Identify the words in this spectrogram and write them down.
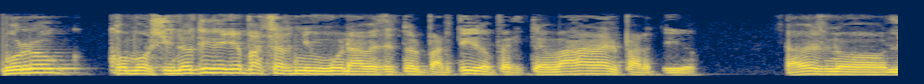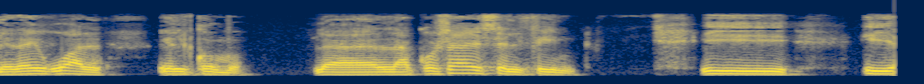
Burrow, como si no tiene que pasar ninguna vez todo el partido, pero te va a ganar el partido. ¿Sabes? No, le da igual el cómo. La, la cosa es el fin. Y, y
